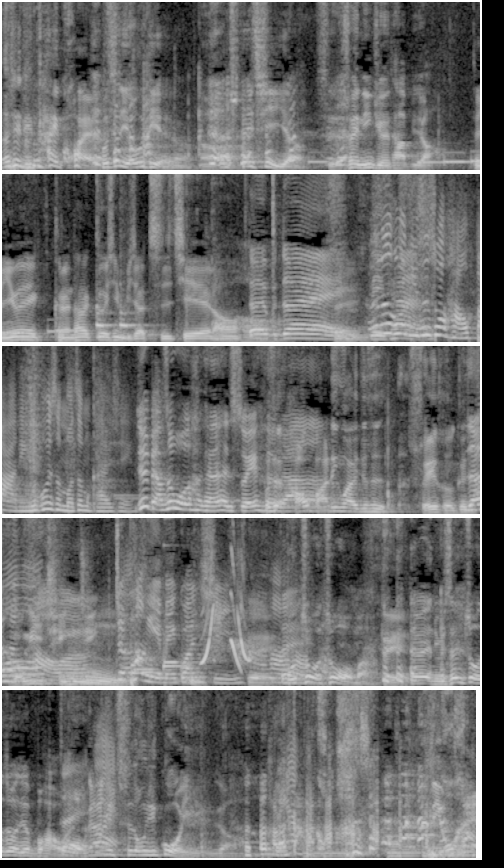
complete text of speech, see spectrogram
而且你太快了，不是有点啊，跟吹气一样。是，所以您觉得他比较好？对，因为可能他的个性比较直接，然后对不对对？但是问题是说好把，你为什么这么开心？就表示我可能很随和啊。不是好把，另外就是随和跟容易好亲近。就胖也没关系。对，不做作嘛，对对对？女生做作就不好玩。对我跟他去吃东西过瘾，你知道吗？他都大口 流汗，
